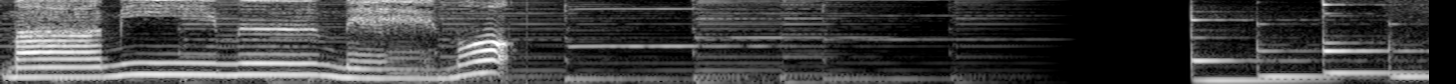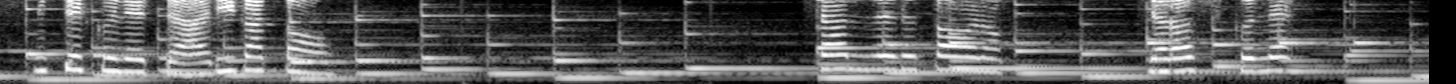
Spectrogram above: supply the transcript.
まみむめも。見てくれてありがとう。チャンネル登録よろしくね。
